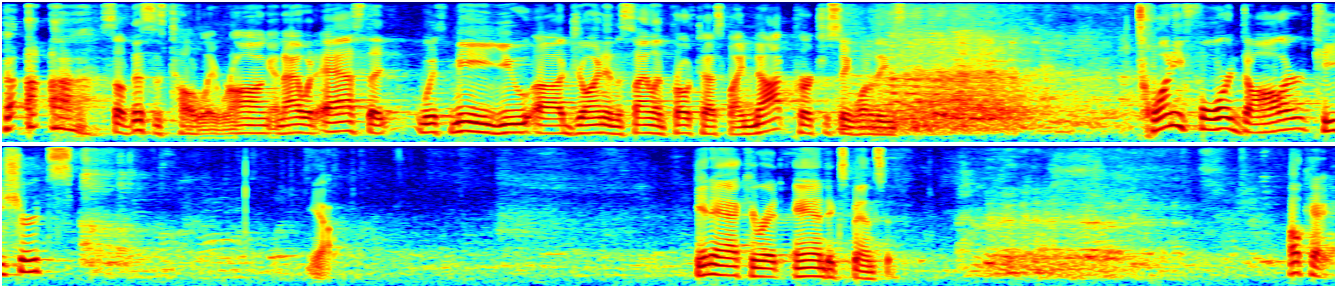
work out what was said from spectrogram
so this is totally wrong, and I would ask that with me you uh, join in the silent protest by not purchasing one of these $24 t-shirts. Yeah. Inaccurate and expensive. Okay,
